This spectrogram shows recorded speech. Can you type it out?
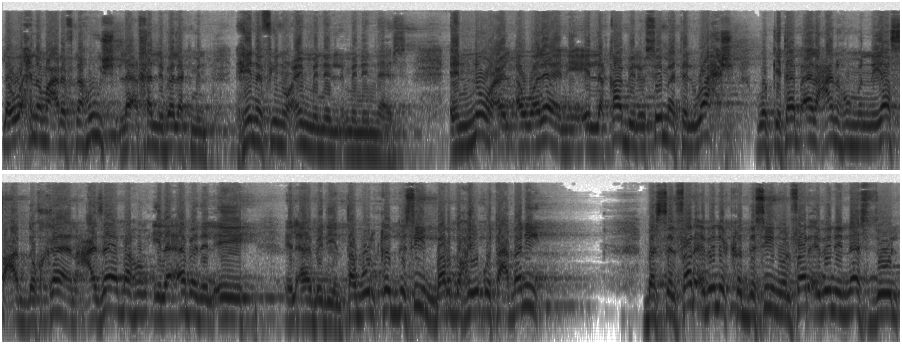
لو إحنا ما عرفناهوش لا خلي بالك من هنا في نوعين من من الناس. النوع الأولاني اللي قابلوا سمة الوحش والكتاب قال عنهم إن يصعد دخان عذابهم إلى أبد الإيه؟ الآبدين. طب والقديسين برضه هيبقوا تعبانين. بس الفرق بين القديسين والفرق بين الناس دول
